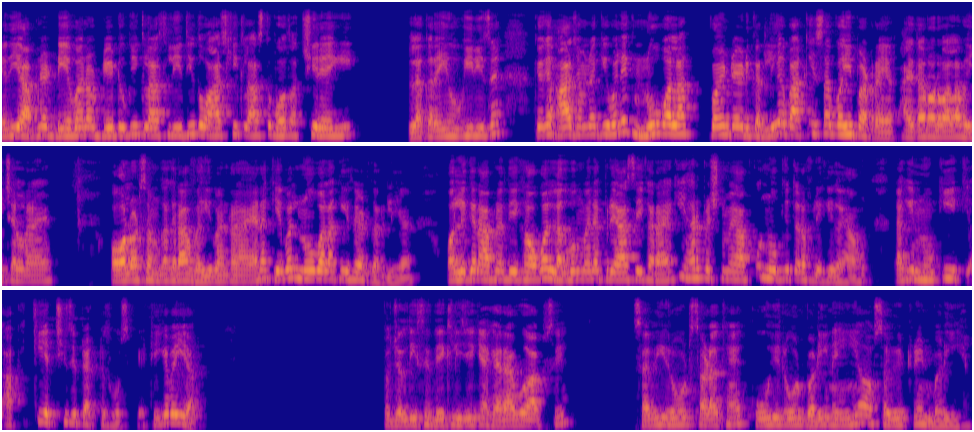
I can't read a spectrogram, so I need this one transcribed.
यदि आपने डे वन और डे टू की क्लास ली थी तो आज की क्लास तो बहुत अच्छी रहेगी। लग रही होगी रीजन, क्योंकि आज हमने केवल एक नो वाला पॉइंट ऐड कर लिया, बाकी सब वही पढ़ रहे हैं आयदर और वाला वही चल रहा है। ऑल और सम का ग्राफ वही बन रहा है ना? केवल नो वाला की साइड कर लिया है। और लेकिन आपने देखा होगा, लगभग मैंने प्रयास ही करा है कि हर प्रश्न में आपको नो की तरफ़ लेके गया हूँ, ताकि नो की आपकी अच्छी से प्रैक्टिस हो सके। ठीक है भैया? तो जल्दी से देख लीजिए क्या कह रहा है वो आपसे। सभी रोड सड़क है, कोई रोड बड़ी नहीं है और सभी ट्रेन बड़ी है।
